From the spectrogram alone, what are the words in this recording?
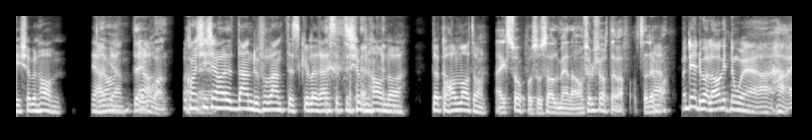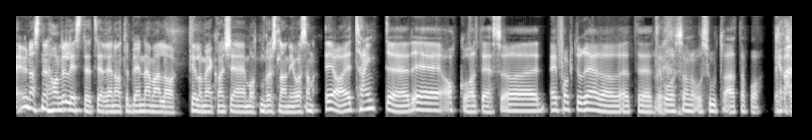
i København Ja, det gjorde han. Ja. Kanskje ikke den du forventet skulle reise til København og løpe halvmaraton. Jeg så på sosiale medier, han fullførte i hvert fall, så det er Ja. bra. Men det du har laget nå eh, her, er jo nesten en handleliste til Renate Blindheim, eller til og med kanskje Morten Røsland i Åsane. Ja, jeg tenkte det er akkurat det, så jeg fakturerer til, til Åsane og Sotra etterpå. Ja.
